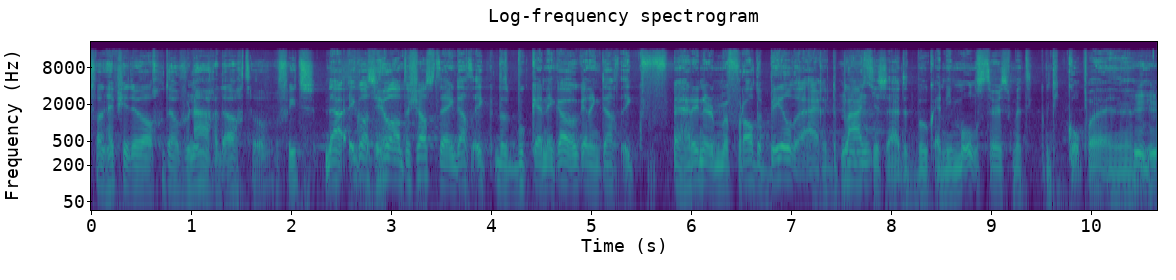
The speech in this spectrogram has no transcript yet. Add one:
Van, heb je er wel goed over nagedacht of, of iets? Nou, ik was heel enthousiast. En ik dacht, ik, dat boek ken ik ook. En ik dacht, ik herinnerde me vooral de beelden eigenlijk. De plaatjes uit het boek. En die monsters met, met die koppen. En, eh,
